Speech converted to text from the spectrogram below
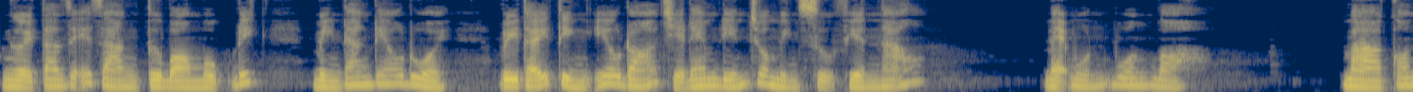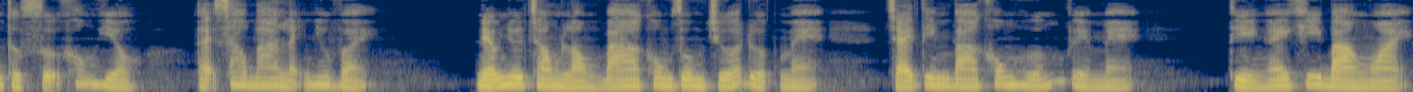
Người ta dễ dàng từ bỏ mục đích mình đang đeo đuổi vì thấy tình yêu đó chỉ đem đến cho mình sự phiền não. Mẹ muốn buông bỏ. Mà con thực sự không hiểu tại sao ba lại như vậy. Nếu như trong lòng ba không dung chứa được mẹ, trái tim ba không hướng về mẹ, thì ngay khi bà ngoại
